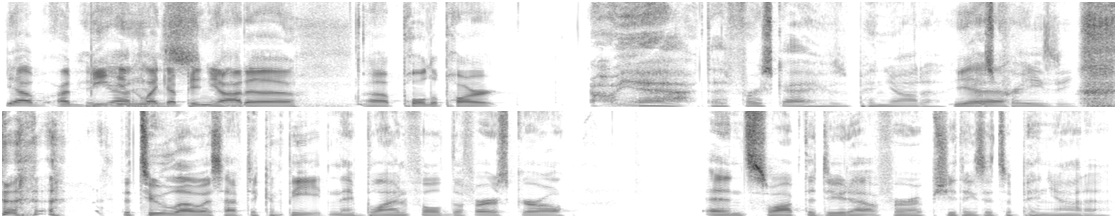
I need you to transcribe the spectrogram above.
yeah, I got beaten like a his, pinata, uh, pulled apart. Oh yeah, that first guy who was a pinata. Yeah. was crazy. the two lowest have to compete, and they blindfold the first girl and swap the dude out for a. She thinks it's a pinata.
